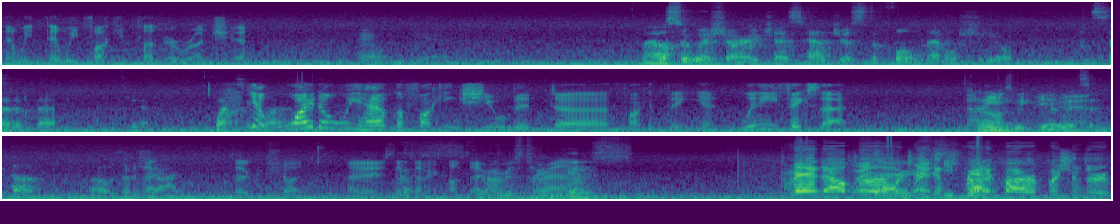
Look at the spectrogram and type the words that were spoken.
Then we then we fucking thunder run shit. Hell yeah. I also wish RHS had just the full metal shield instead of that, you know, plexiglass. Yeah. Why don't we have the fucking shielded uh, fucking thing yet? When do you fix that? I mean, we do. It's in CUP. Oh, was that a That- shot? Is that a shot? I know, it's just having contact. Drivers turning in. Rounds. Command Alpha, we're taking sporadic fire. Pushing through.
